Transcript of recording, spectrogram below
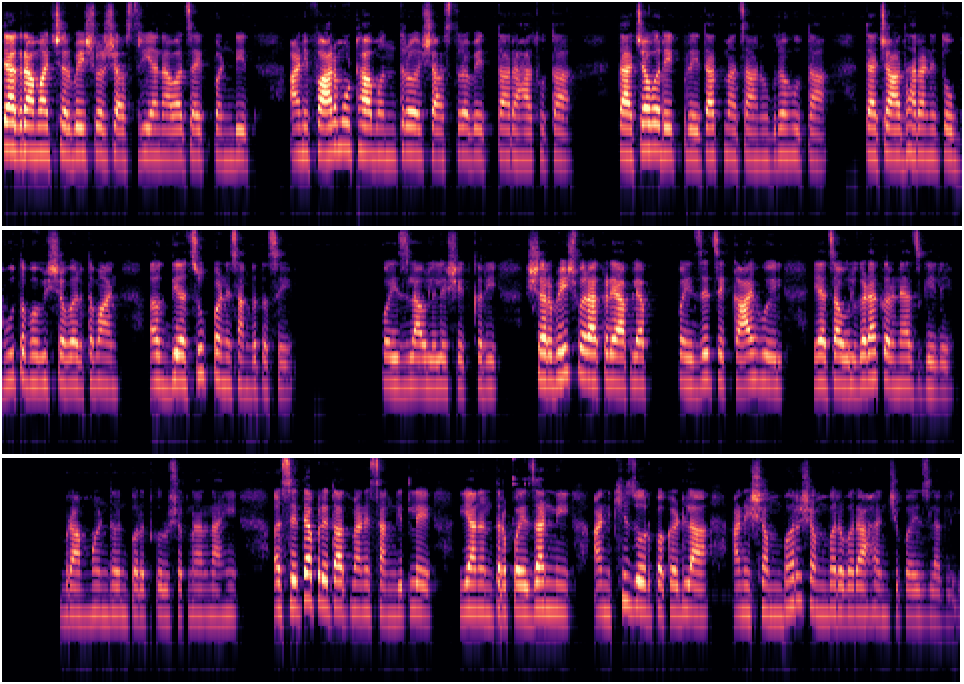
त्या ग्रामात शर्बेश्वर शास्त्री या नावाचा एक पंडित आणि फार मोठा मंत्र शास्त्र वेत्ता राहत होता. त्याच्यावर एक प्रेतात्म्याचा अनुग्रह होता. त्याच्या आधाराने तो भूत भविष्य वर्तमान अगदी अचूकपणे सांगत असे. पैज लावलेले शेतकरी शर्भेश्वराकडे आपल्या पैजेचे काय होईल याचा उलगडा करण्यास गेले. ब्राह्मण धन परत करू शकणार नाही असे त्या प्रेतात्म्याने सांगितले. यानंतर पैजांनी आणखी जोर पकडला आणि शंभर शंभर वराहांची पैज लागली.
